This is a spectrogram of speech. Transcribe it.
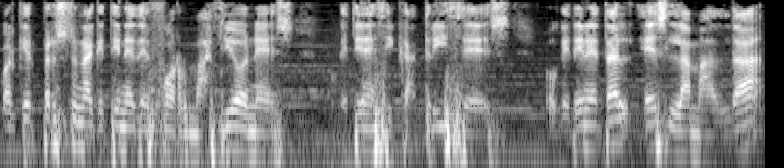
cualquier persona que tiene deformaciones, o que tiene cicatrices, o que tiene tal, es la maldad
